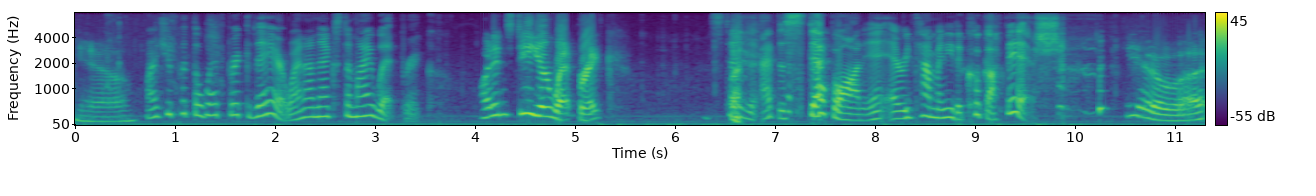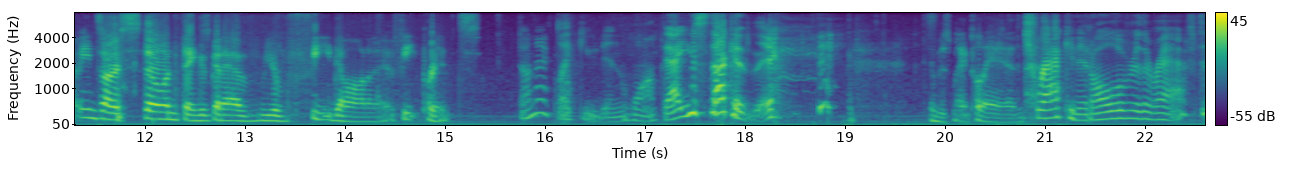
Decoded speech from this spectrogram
Yeah. why'd you put the wet brick there? Why not next to my wet brick? Oh, I didn't see your wet brick. Instead, of, I have to step on it every time I need to cook a fish. Ew, that means our stone thing is gonna have your feet on it, feet prints. don't act like you didn't want that. You stuck it there, It was my plan. tracking it all over the raft.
